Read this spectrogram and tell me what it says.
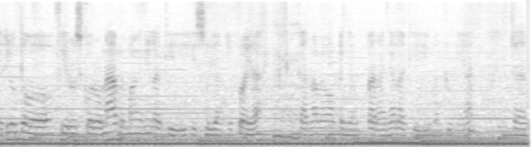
Jadi untuk virus corona memang ini lagi isu yang heboh ya Mhm. karena memang penyebarannya lagi mendunia dan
